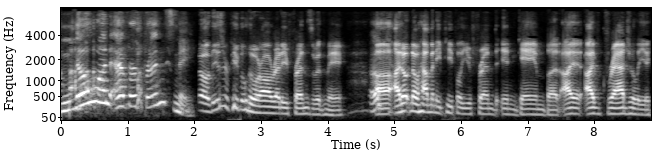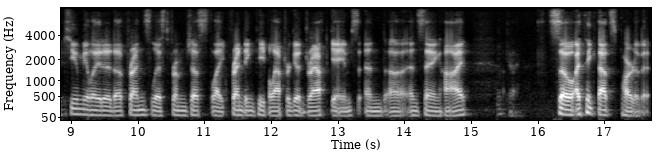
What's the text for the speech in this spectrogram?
no one ever friends me. No, these are people who are already friends with me. Okay. Uh, I don't know how many people you friend in game, but I I've gradually accumulated a friends list from just like friending people after good draft games and uh, and saying hi. okay. So I think that's part of it.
